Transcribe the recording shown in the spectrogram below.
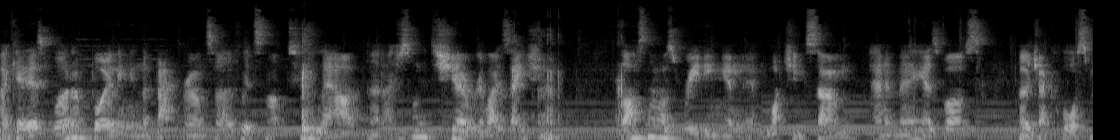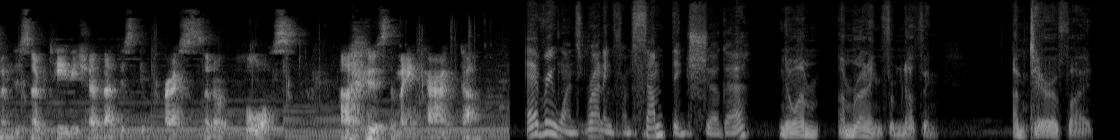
Okay, there's water boiling in the background, so hopefully it's not too loud. But I just wanted to share a realization. Last night I was reading and, and watching some anime as well as BoJack Horseman, this sort of TV show about this depressed sort of horse uh, who's the main character. Everyone's running from something, sugar. No, I'm I'm running from nothing. I'm terrified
